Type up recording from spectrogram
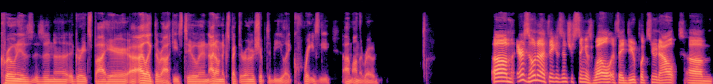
Cron is is in a, a great spot here. Uh, I like the Rockies too, and I don't expect their ownership to be like crazy um, on the road. Um, Arizona, I think, is interesting as well. If they do platoon out, um,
